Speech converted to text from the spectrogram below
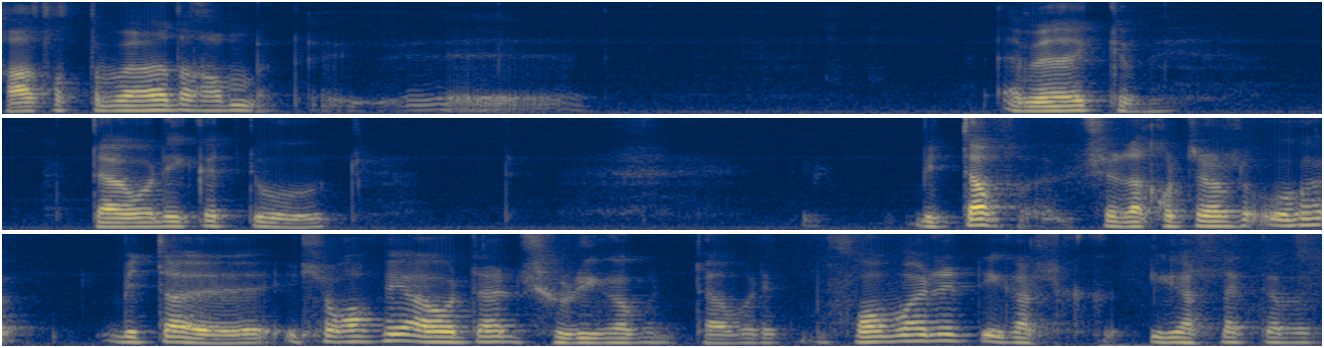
qaatartamaaneqarmat Amerikkami taawalikattuut mittaf senaqqutarlu uha mitta иллоqarfi autaan sulingamut taavalik formalit igal igallakkamik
